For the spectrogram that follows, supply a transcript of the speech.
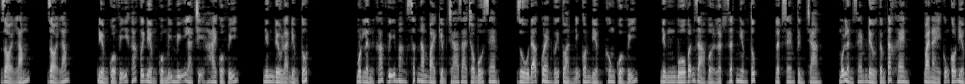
Giỏi lắm, giỏi lắm. Điểm của Vĩ khác với điểm của Mỹ Mỹ là chị hai của Vĩ, nhưng đều là điểm tốt. Một lần khác Vĩ mang sấp năm bài kiểm tra ra cho bố xem, dù đã quen với toàn những con điểm không của Vĩ, nhưng bố vẫn giả vờ lật rất nghiêm túc, lật xem từng trang, mỗi lần xem đều tấm tắc khen, bài này cũng có điểm,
